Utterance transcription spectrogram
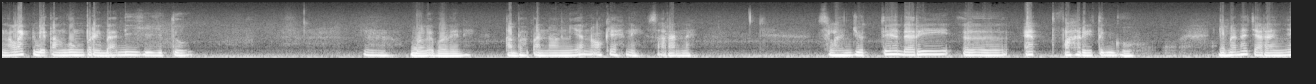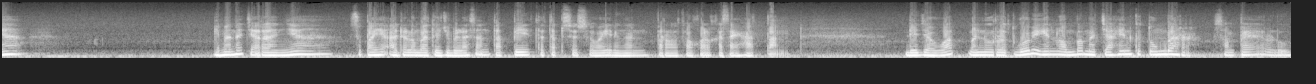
Nge-like ditanggung pribadi gitu. Hmm, boleh boleh nih tambah pandangian oke okay nih. Sarannya selanjutnya dari uh, Ed Fahri Teguh. Gimana caranya gimana caranya supaya ada lomba 17-an tapi tetap sesuai dengan protokol kesehatan? Dia jawab menurut gue bikin lomba mecahin ketumbar sampai lu.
